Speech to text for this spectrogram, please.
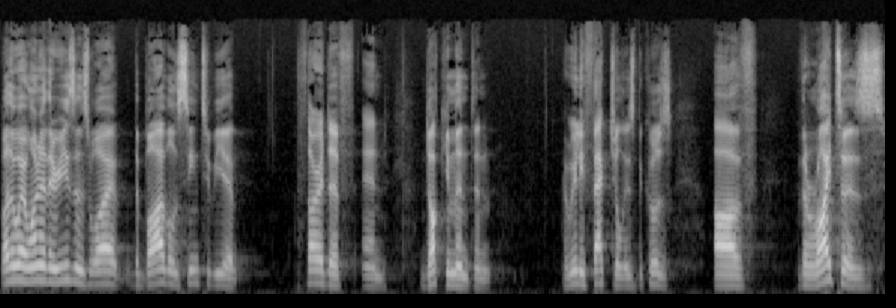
By the way, one of the reasons why the Bible is seen to be a authoritative and document and really factual is because of the writers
